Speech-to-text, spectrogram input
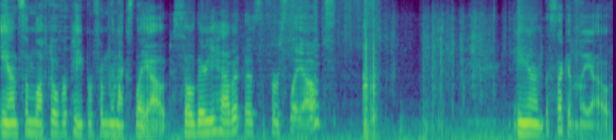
and some leftover paper from the next layout. So there you have it. That's the first layout. And the second layout.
